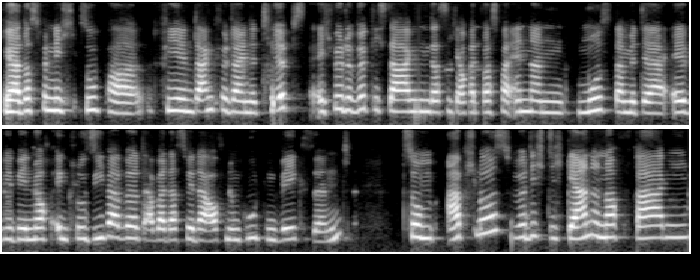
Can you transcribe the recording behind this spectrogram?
Ja, das finde ich super. Vielen Dank für deine Tipps. Ich würde wirklich sagen, dass sich auch etwas verändern muss, damit der LWB noch inklusiver wird, aber dass wir da auf einem guten Weg sind. Zum Abschluss würde ich dich gerne noch fragen,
